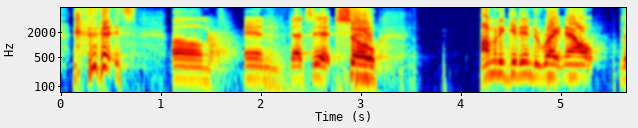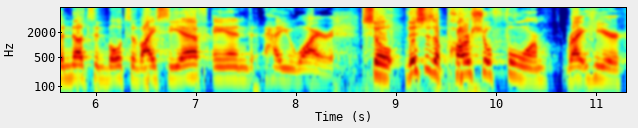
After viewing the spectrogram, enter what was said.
it's um, and that's it. So I'm going to get into right now the nuts and bolts of ICF and how you wire it. So this is a partial form right here.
